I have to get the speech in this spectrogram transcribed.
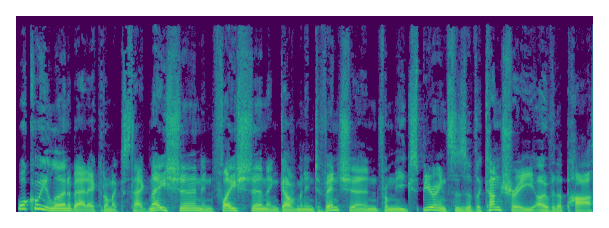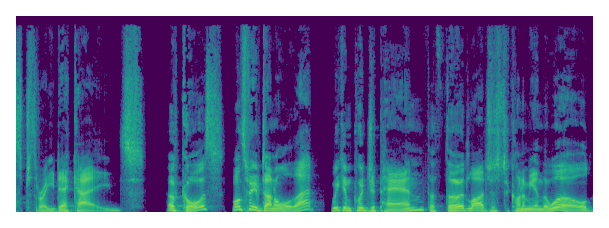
what can we learn about economic stagnation, inflation, and government intervention from the experiences of the country over the past three decades? Of course, once we've done all of that, we can put Japan, the third largest economy in the world,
